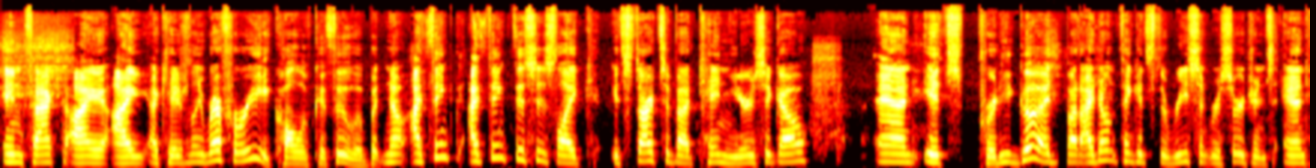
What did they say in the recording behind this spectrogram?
In fact, I, I occasionally referee Call of Cthulhu, but no, I think I think this is like it starts about ten years ago, and it's pretty good. But I don't think it's the recent resurgence, and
